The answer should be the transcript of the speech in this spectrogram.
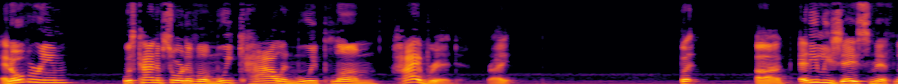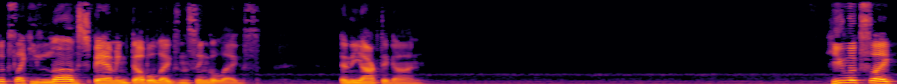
And Overeem was kind of sort of a Muay Khao and Muay Plam hybrid, right? But uh, Eddie Liger Smith looks like he loves spamming double legs and single legs in the octagon. He looks like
